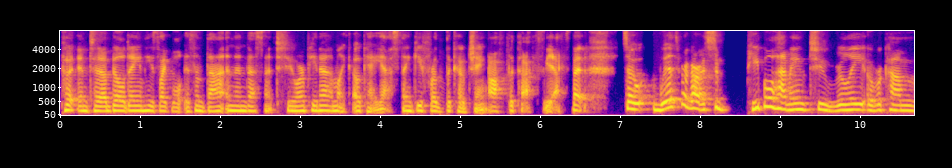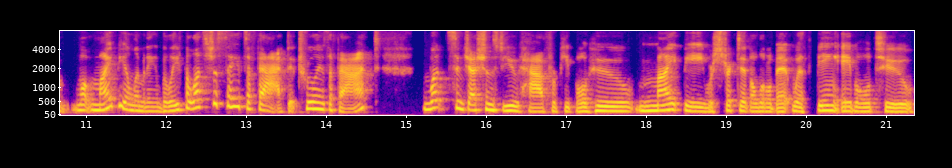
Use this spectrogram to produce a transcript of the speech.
put into a building. And he's like, Well, isn't that an investment too, Arpita? I'm like, Okay, yes, thank you for the coaching off the cuff. Yes. But so with regards to people having to really overcome what might be a limiting belief, but let's just say it's a fact, it truly is a fact what suggestions do you have for people who might be restricted a little bit with being able to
